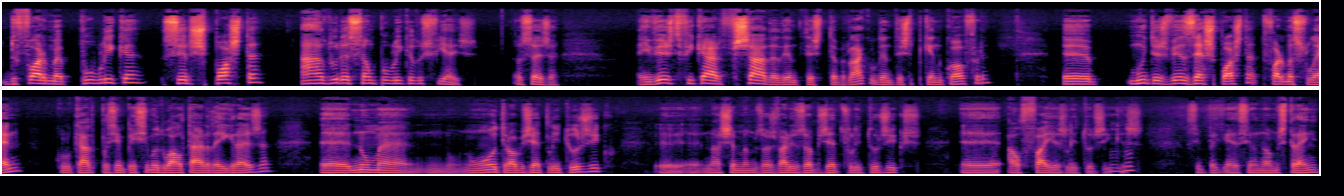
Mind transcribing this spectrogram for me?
de forma pública, ser exposta à adoração pública dos fiéis. Ou seja, em vez de ficar fechada dentro deste tabernáculo, dentro deste pequeno cofre, eh, muitas vezes é exposta de forma solene, colocado, por exemplo, em cima do altar da igreja, eh, numa, num outro objeto litúrgico. Eh, nós chamamos aos vários objetos litúrgicos alfaias litúrgicas. Uhum. Sempre é assim um nome estranho,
